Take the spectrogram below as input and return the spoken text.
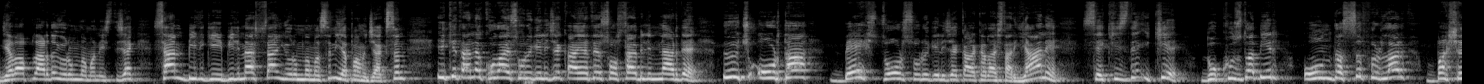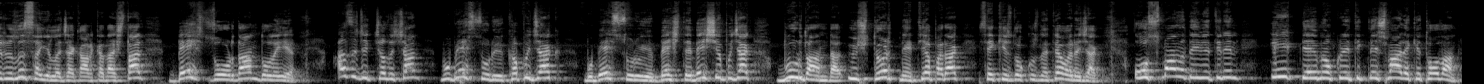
cevaplarda yorumlamanı isteyecek. Sen bilgiyi bilmezsen yorumlamasını yapamayacaksın. 2 tane kolay soru gelecek AYT sosyal bilimlerde. 3 orta 5 zor soru gelecek arkadaşlar. Yani 8'de 2, 9'da 1, 10'da 0'lar başarılı sayılacak arkadaşlar. 5 zordan dolayı. Azıcık çalışan bu 5 soruyu kapacak. Bu 5 soruyu 5'te 5 yapacak. Buradan da 3-4 net yaparak 8-9 nete varacak. Osmanlı Devleti'nin ilk demokratikleşme hareketi olan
